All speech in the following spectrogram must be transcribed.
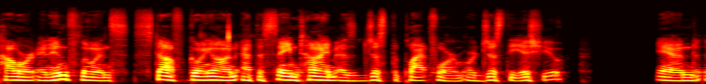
power and influence stuff going on at the same time as just the platform or just the issue. And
